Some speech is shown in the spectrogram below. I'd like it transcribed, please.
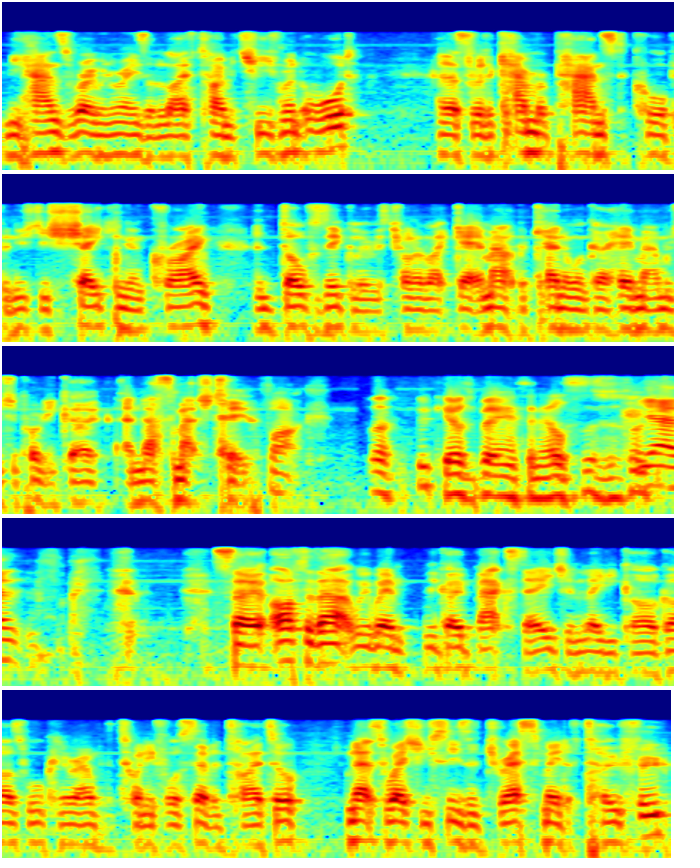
and he hands Roman Reigns a lifetime achievement award. And that's where the camera pans to Corbin, who's just shaking and crying, and Dolph Ziggler is trying to like get him out of the kennel and go, "Hey man, we should probably go." And that's match two. fuck. Look, who cares about anything else? Yeah. So after that, we went, we go backstage, and Lady Gaga's walking around with the 24/7 title, and that's where she sees a dress made of tofu,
